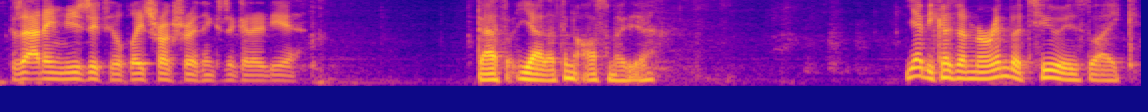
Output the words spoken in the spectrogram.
because adding music to the play structure I think is a good idea. That's yeah, that's an awesome idea. Yeah, because a marimba too is like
